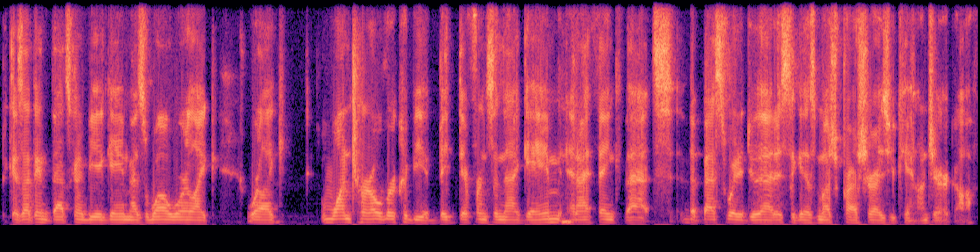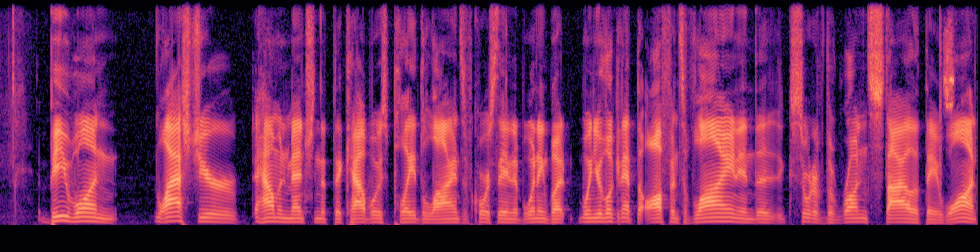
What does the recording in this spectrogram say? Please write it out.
because I think that's going to be a game as well where like where like one turnover could be a big difference in that game, and I think that the best way to do that is to get as much pressure as you can on Jared Goff. B one last year, Howman mentioned that the Cowboys played the Lions. Of course, they ended up winning. But when you're looking at the offensive line and the sort of the run style that they want,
